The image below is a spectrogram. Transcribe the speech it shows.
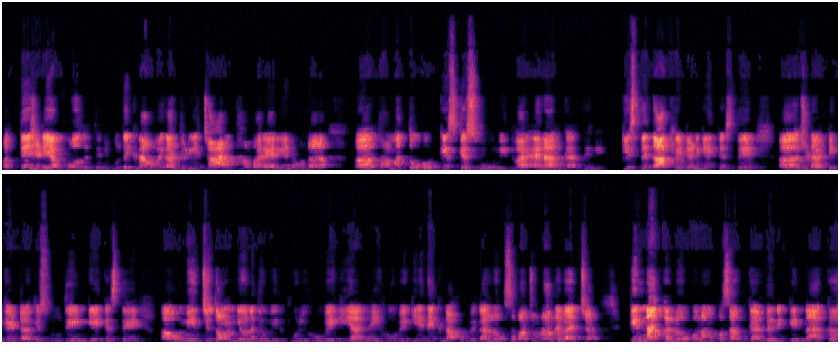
ਪੱਤੇ ਜਿਹੜੇ ਆ ਖੋਲ ਦਿੱਤੇ ਨੇ। ਹੁਣ ਦੇਖਣਾ ਹੋਵੇਗਾ, ਜਿਹੜੀਆਂ ਚਾਰ ਥਾਵਾਂ ਰਹਿ ਰਹੀਆਂ ਨੇ, ਉਹਨਾਂ ਥਾਵਾਂ ਤੋਂ ਉਹ ਕਿਸ ਕਿਸ ਨੂੰ ਉਮੀਦਵਾਰ ਐਲਾਨ ਕਰਦੇ ਨੇ ਕਿਸ ਤੇ ਦਾ ਖੇਡਣਗੇ? ਕਿਸ ਤੇ ਜਿਹੜਾ ਟਿਕਟ ਕਿਸ ਨੂੰ ਦੇਣਗੇ? ਕਿਸ ਤੇ ਉਮੀਦ ਜਿਤਾਉਣਗੇ? ਉਹਨਾਂ ਦੀ ਉਮੀਦ ਪੂਰੀ ਹੋਵੇਗੀ ਜਾਂ ਨਹੀਂ ਹੋਵੇਗੀ? ਇਹ ਦੇਖਣਾ ਹੋਵੇਗਾ। ਲੋਕ ਸਭਾ ਚੋਣਾਂ ਦੇ ਵਿੱਚ ਕਿੰਨਾ ਕੁ ਲੋਕ ਉਹਨਾਂ ਨੂੰ ਪਸੰਦ ਕਰਦੇ ਨੇ? ਕਿੰਨਾ ਕੁ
